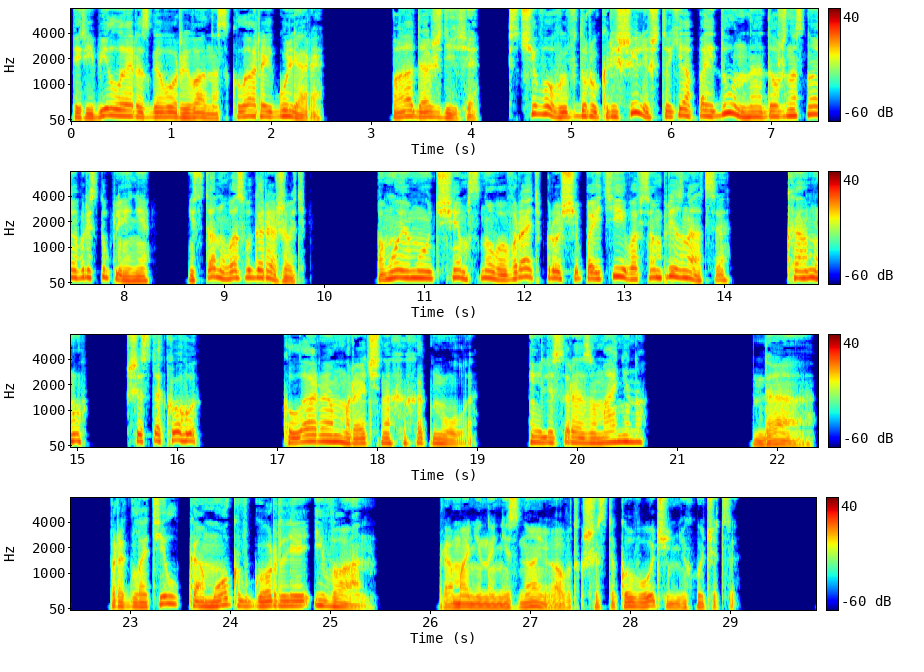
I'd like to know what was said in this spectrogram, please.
Перебила разговор Ивана с Кларой Гуляра. «Подождите, с чего вы вдруг решили, что я пойду на должностное преступление и стану вас выгораживать? По-моему, чем снова врать, проще пойти и во всем признаться. Кому? Шестакову?» Клара мрачно хохотнула. «Или сразу Манину?» «Да», — проглотил комок в горле Иван. «Про Манина не знаю, а вот к Шестакову очень не хочется.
